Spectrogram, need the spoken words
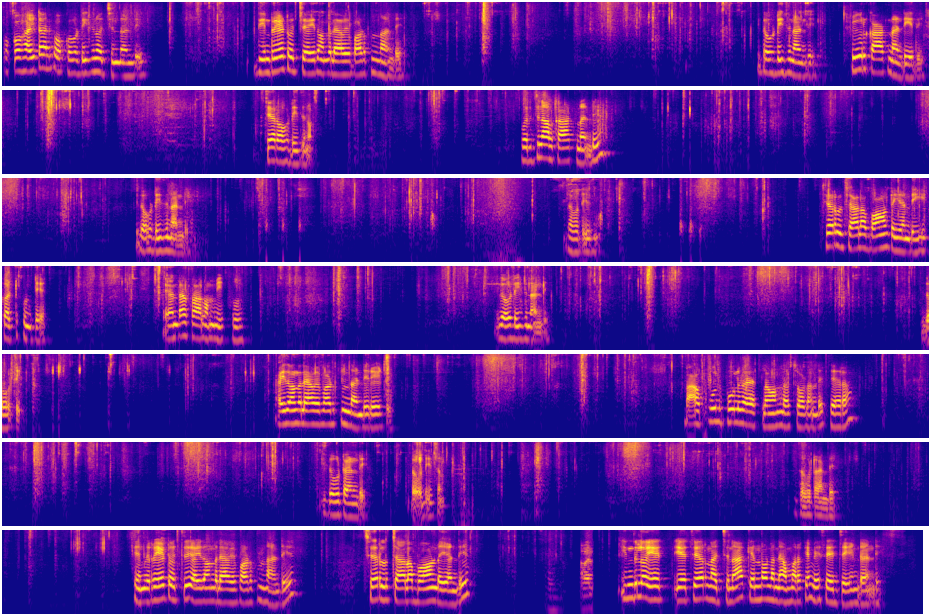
ఒక్కొక్క ఐటానికి ఒక్కొక్క డిజైన్ వచ్చిందండి. దీని రేట్ వచ్చి ఐదు వందల యాభై పడుతుందండి. ఇది ఒక డిజైన్ అండి. ప్యూర్ కాటన్ అండి ఇది. చీర ఒక డిజైన్ ఒరిజినల్ కాటన్ అండి. ఇది ఒక డిజైన్ అండి. ఇది ఒక డిజైన్. చీరలు చాలా బాగుంటాయండి ఈ కట్టుకుంటే. ఎండాకాలం మీకు ఇది ఒకటి ఇదినండి అండి ఇది ఒకటి ఐదు వందల యాభై పడుతుందండి రేటు. బాగా పూలు పూలుగా ఎట్లా ఉందో చూడండి చీర. ఇది ఒకటండి ఇది. ఒక డిజైన్ ఇది ఒకటండి దీనికి రేట్ వచ్చి ఐదు వందల యాభై పడుతుందండి. చీరలు చాలా బాగున్నాయండి ఇందులో ఏ ఏ చీర నచ్చినా కింద ఉన్న నెంబర్కి మెసేజ్ చేయండి అండి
